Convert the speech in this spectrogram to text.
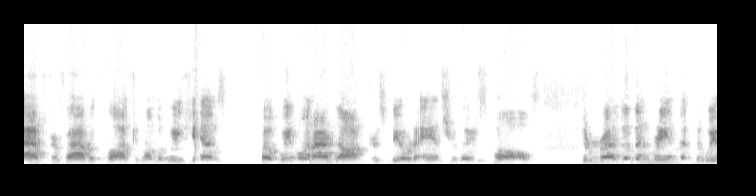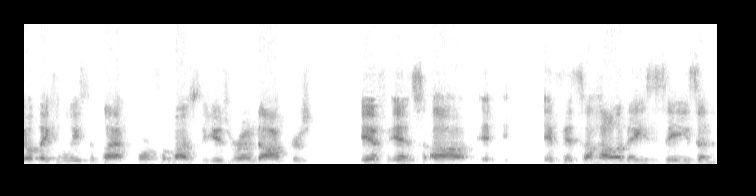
after five o'clock and on the weekends, but we want our doctors to be able to answer those calls. So rather than reinvent the wheel, they can lease the platform from us to use their own doctors. If it's uh, if it's a holiday season,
